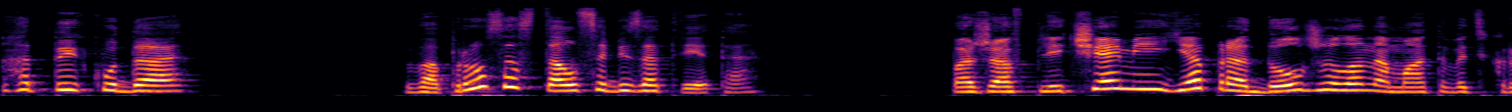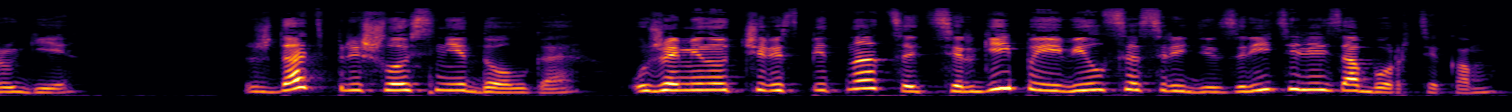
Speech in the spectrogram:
«А ты куда?» Вопрос остался без ответа. Пожав плечами, я продолжила наматывать круги. Ждать пришлось недолго. Уже минут через пятнадцать Сергей появился среди зрителей за бортиком.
